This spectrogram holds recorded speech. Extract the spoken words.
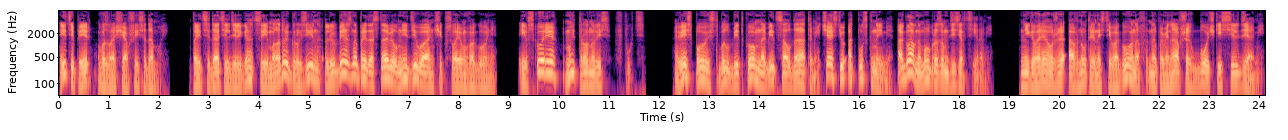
и теперь возвращавшейся домой председатель делегации, молодой грузин, любезно предоставил мне диванчик в своем вагоне, и вскоре мы тронулись в путь. Весь поезд был битком набит солдатами, частью отпускными, а главным образом дезертирами. Не говоря уже о внутренности вагонов, напоминавших бочки с сельдями.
